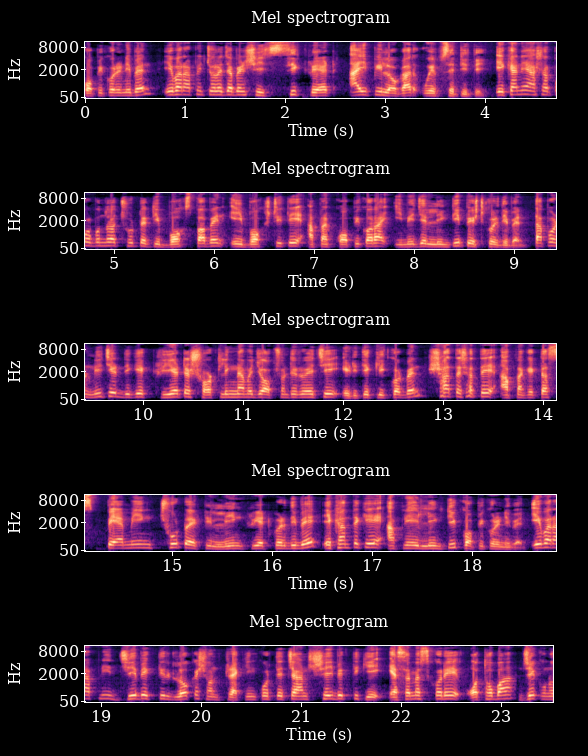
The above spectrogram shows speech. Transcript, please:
কপি করে নেবেন। এবার আপনি চলে যাবেন সেই সিক্রেট আইপি লগার ওয়েবসাইটটিতে এখানে আসার পর বন্ধুরা ছোট্ট একটি বক্স পাবেন। এই বক্সটিতে আপনার কপি করা ইমেজের লিঙ্কটি পেস্ট করে দিবেন। তারপর নিচের দিকে ক্রিয়েট শর্ট লিঙ্ক নামে যে অপশনটি রয়েছে, এটিতে ক্লিক করবেন। সাথে সাথে আপনাকে একটা স্প্যামিং ছোট একটি লিঙ্ক ক্রিয়েট করে দিবে। এখান থেকে আপনি এই লিঙ্কটি কপি করে নেবেন। এবার আপনি যে ব্যক্তির লোকেশন ট্র্যাকিং করতে চান, সেই ব্যক্তিকে এস এম এস করে অথবা যে কোনো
